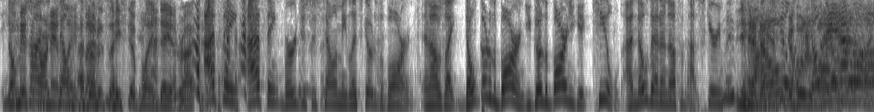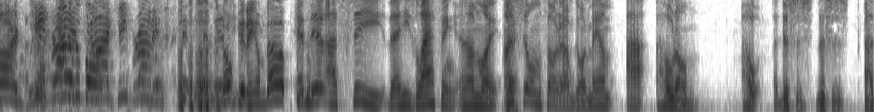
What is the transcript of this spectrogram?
he Don't was miss it, trying to Garnett's tell me. lady. I was to say he's still playing dead, right? I think I think Burgess is telling me let's go to the barn, and I was like, "Don't go to the barn. You go to the barn, you get killed." I know that enough about scary movies. so Yeah, I'm don't still go to the don't barn. run. Keep Out of the barn. Keep running. Don't get hemmed up. And then I see that he's laughing, and I'm like, I'm still on the phone, and I'm going, "Ma'am, I hold on, oh, this is this is I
